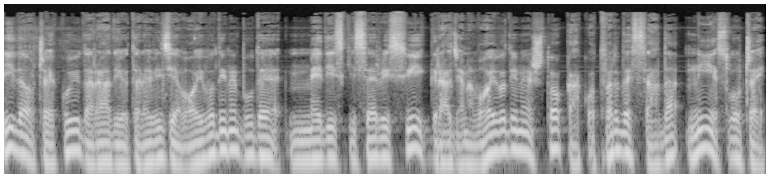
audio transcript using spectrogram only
i da očekuju da radio televizija Vojvodine bude medijski servis svih građana Vojvodine, što, kako tvrde, sada nije slučaj.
